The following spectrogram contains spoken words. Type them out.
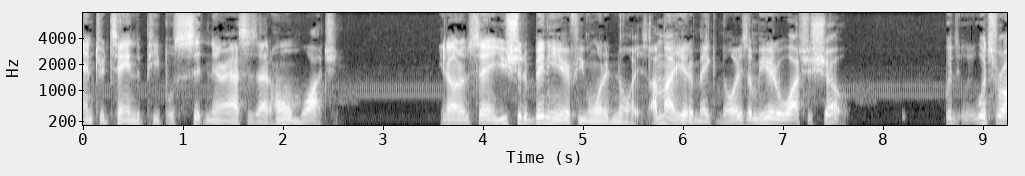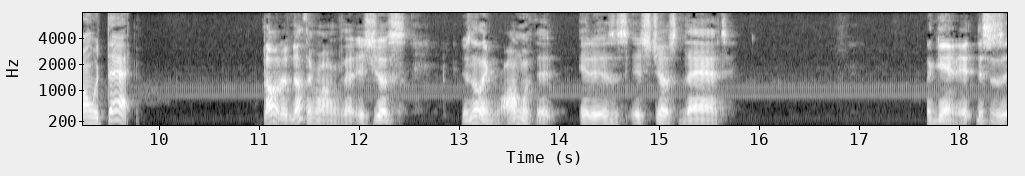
entertain the people sitting their asses at home watching. You know what I'm saying? You should have been here if you wanted noise. I'm not here to make noise. I'm here to watch a show. What's wrong with that? No, there's nothing wrong with that. It's just there's nothing wrong with it. It is. It's just that. Again, it, this is a,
